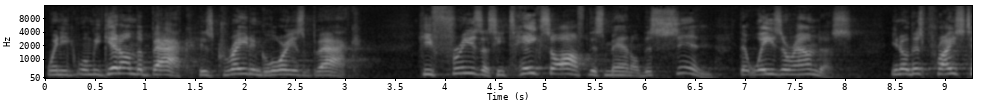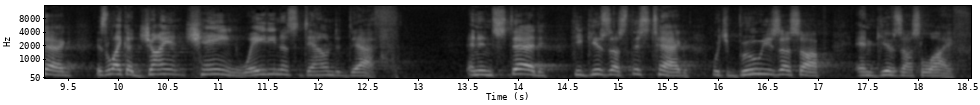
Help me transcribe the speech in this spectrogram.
when, he, when we get on the back, His great and glorious back, He frees us. He takes off this mantle, this sin that weighs around us. You know, this price tag is like a giant chain weighting us down to death. And instead, he gives us this tag which buoys us up and gives us life.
